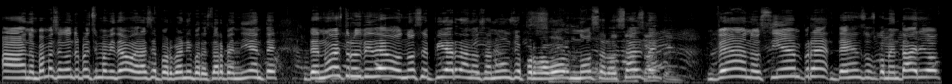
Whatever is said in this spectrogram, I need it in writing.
ah, nos vemos en otro próximo video. Gracias por ver y por estar pendiente de nuestros videos. No se pierdan los anuncios, por favor, no se los salten. Véanos siempre, dejen sus comentarios.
